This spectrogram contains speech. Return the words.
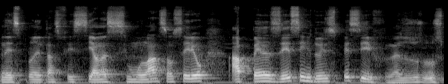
nesse planeta artificial, nessa simulação, seriam apenas esses dois específicos, né, os, os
